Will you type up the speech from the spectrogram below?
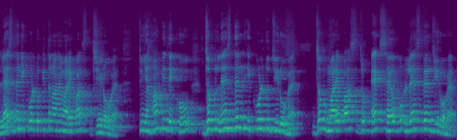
लेस देन इक्वल टू कितना है हमारे पास? ज़ीरो है। तो यहाँ पे देखो, जब less than equal to zero है, जब हमारे पास जो x है, वो लेस देन ज़ीरो है।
